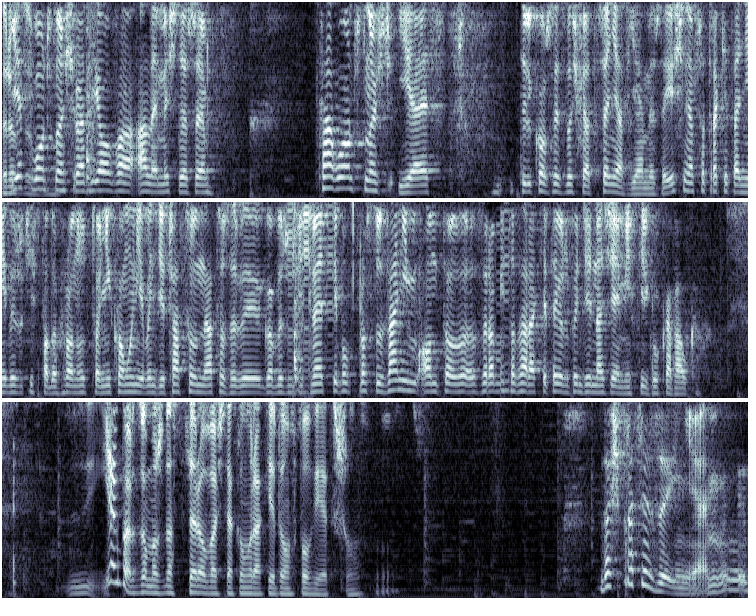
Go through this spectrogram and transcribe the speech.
Jest Rozumiem. łączność radiowa, ale myślę, że ta łączność jest. Tylko, że z doświadczenia wiemy, że jeśli na przykład rakieta nie wyrzuci spadochronu, to nikomu nie będzie czasu na to, żeby go wyrzucić ręcznie, bo po prostu zanim on to zrobi, to ta rakieta już będzie na ziemi w kilku kawałkach. Jak bardzo można sterować taką rakietą w powietrzu? Dość precyzyjnie. My,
